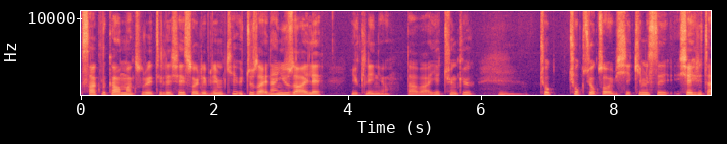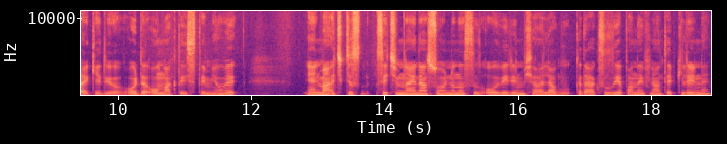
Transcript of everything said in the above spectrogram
saklı kalmak suretiyle şey söyleyebilirim ki 300 aileden 100 aile yükleniyor davayı. Çünkü Hmm. çok çok çok zor bir şey. Kimisi şehri terk ediyor. Orada olmak da istemiyor ve yani ben açıkçası seçimlerden sonra nasıl oy verilmiş hala bu kadar haksızlığı yapanlara falan tepkilerini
